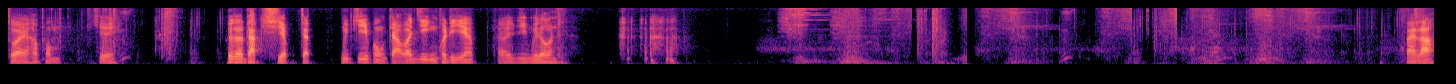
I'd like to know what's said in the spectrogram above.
สวยครับผม โอเค เพื่อเราดักเฉียบจัดเมื่อกี้ผมกะว่ายิงพอดีครับแต่ยิงไม่โดน ไปแล้ว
